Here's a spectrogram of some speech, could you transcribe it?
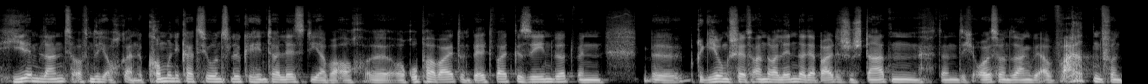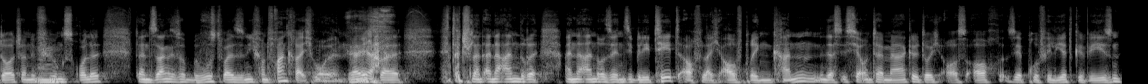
hier im Land offensichtlich auch eine Kommunikationslücke hinterlässt, die aber auch äh, europaweit und weltweit gesehen wird. Wenn äh, Regierungschefs anderer Länder, der baltischen Staaten, dann sich äußern und sagen, wir erwarten von Deutschland eine mhm. Führungsrolle, dann sagen sie es so bewusst, weil sie nicht von Frankreich wollen. Ja, ja. Weil Deutschland eine andere, eine andere Sensibilität auch vielleicht aufbringen kann. Das ist ja unter Merkel durchaus auch sehr profiliert gewesen.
